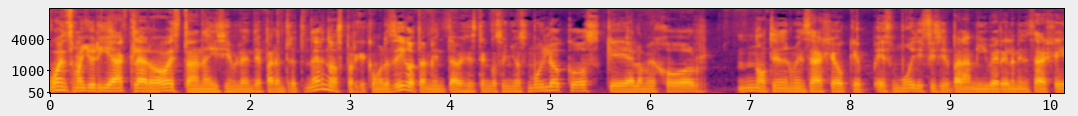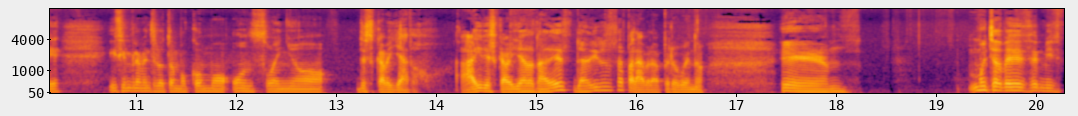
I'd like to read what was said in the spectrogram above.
o en su mayoría, claro, están ahí simplemente para entretenernos, porque como les digo, también a veces tengo sueños muy locos que a lo mejor no tiene un mensaje o que es muy difícil para mí ver el mensaje y simplemente lo tomo como un sueño descabellado. Ay, descabellado, nadie, nadie usa esa palabra, pero bueno. Eh, muchas veces mis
